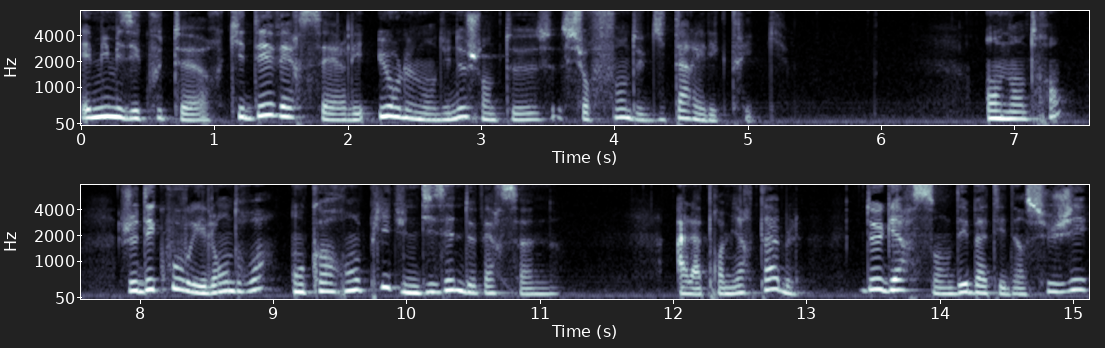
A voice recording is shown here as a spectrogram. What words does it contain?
et mis mes écouteurs qui déversèrent les hurlements d'une chanteuse sur fond de guitare électrique. En entrant, je découvris l'endroit encore rempli d'une dizaine de personnes. À la première table, deux garçons débattaient d'un sujet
